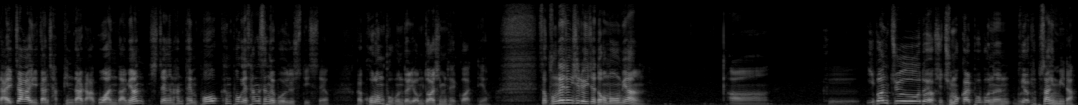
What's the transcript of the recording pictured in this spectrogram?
날짜가 일단 잡힌다라고 한다면 시장은 한 템포 큰 폭의 상승을 보여줄 수도 있어요. 그러니까 그런 부분들 염두하시면 될 것 같아요. 그래서 국내 증시로 이제 넘어오면 어, 그 이번 주도 역시 주목할 부분은 무역 협상입니다.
